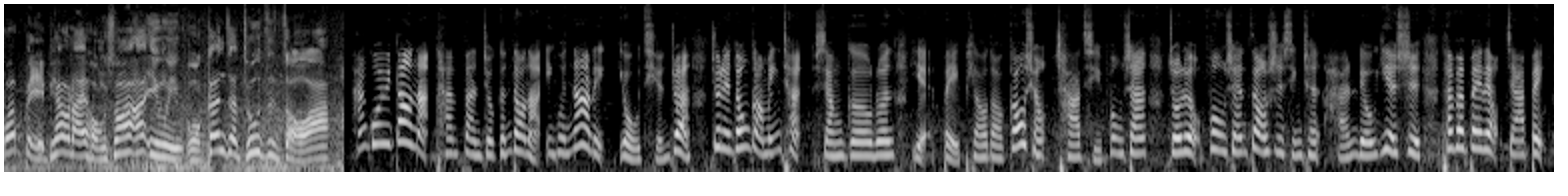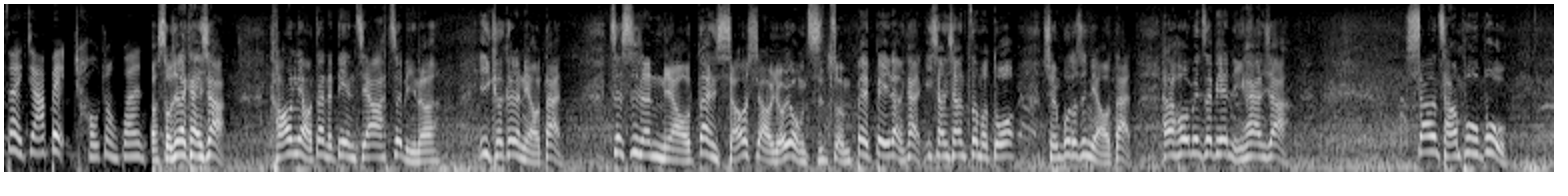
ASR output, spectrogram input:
我北漂来红山啊，因为我跟着兔子走啊。韩国瑜到哪，摊贩就跟到哪，因为那里有钱赚。就连东港名产香格伦也北漂到高雄，插旗凤山。周六凤山造势形成寒流夜市，摊贩备料加倍再加倍，超壮观。首先来看一下烤鸟蛋的店家，这里呢一颗颗的鸟蛋，这是呢鸟蛋小小游泳池准备备料，你看一箱箱这么多，全部都是鸟蛋。还有后面这边，你看一下。香肠瀑布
